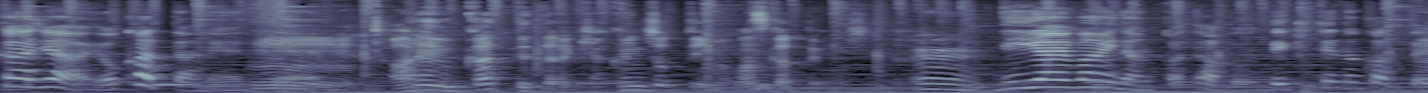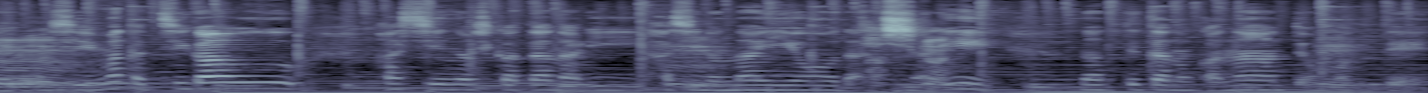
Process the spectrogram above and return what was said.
果じゃあ良かったねって、うん。あれ受かってたら逆にちょっと今まずかったかもしれない、うん、DIY なんか多分できてなかったやろうし、うん。また違う発信の仕方なり発信の内容だったりなってたのかなって思って、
